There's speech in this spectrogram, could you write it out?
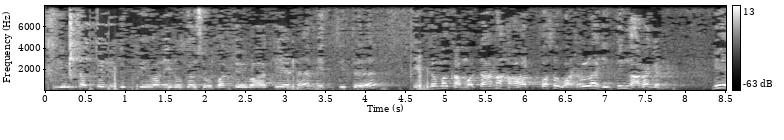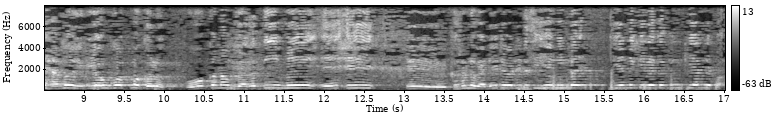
සියලු සත්‍ය නිදුක් වේවා නිරෝග සුවපත් වේවා කියන මෙත්සිත එකම කමඨහන හාත්පස වටලා හිතින් අරගෙන මේ හැම ඉරියව්වක්ම කළොත් ඕකනම් වැරදි මේ ඒ ඒ ඒ කරන වැඩේට වැඩේට සිහියෙන් ඉඳයි කියන්නේ කියලා එකකින් කියන්න එපා.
